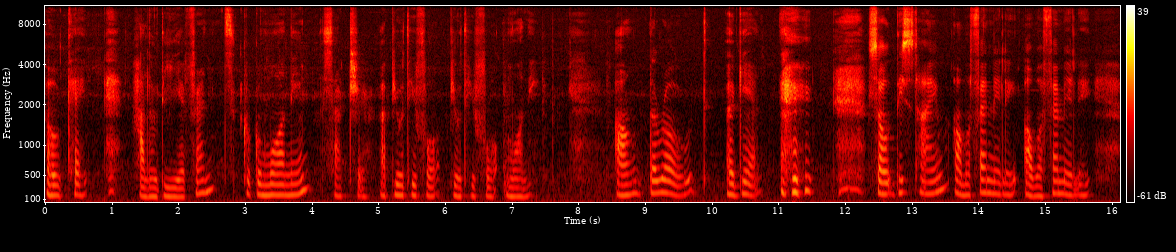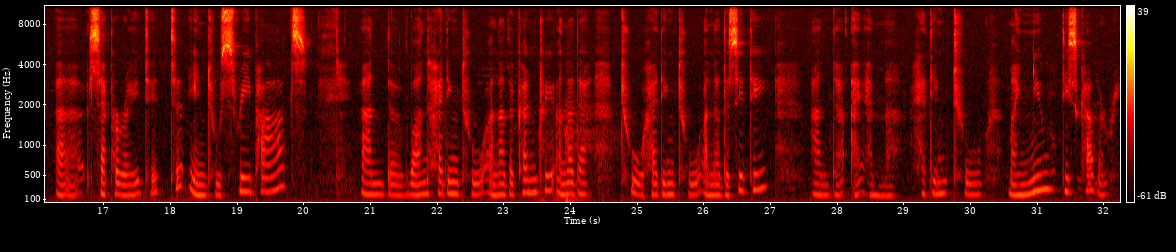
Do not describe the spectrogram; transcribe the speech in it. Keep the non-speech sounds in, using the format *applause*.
*laughs* Okay. Hello, dear friends. Good morning. Such a beautiful, beautiful morning. On the road again. *laughs* so this time, our family, our family, uh, separated into three parts, and uh, one heading to another country, another two heading to another city, and uh, I am uh, heading to my new discovery.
